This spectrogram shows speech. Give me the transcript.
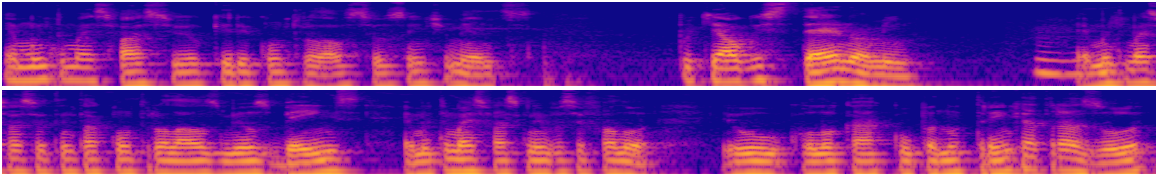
É muito mais fácil eu querer controlar os seus sentimentos, porque é algo externo a mim. Uhum. É muito mais fácil eu tentar controlar os meus bens, é muito mais fácil, como você falou, eu colocar a culpa no trem que atrasou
